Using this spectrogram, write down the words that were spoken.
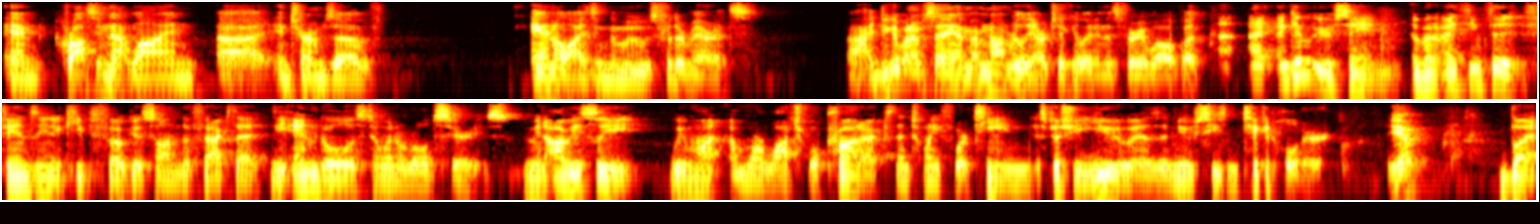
and crossing that line uh, in terms of analyzing the moves for their merits. Uh, do you get what I'm saying? I'm, I'm, not really articulating this very well, but I, I, get what you're saying. But I think that fans need to keep focus on the fact that the end goal is to win a World Series. I mean, obviously, we want a more watchable product than 2014, especially you as a new season ticket holder. Yep. But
